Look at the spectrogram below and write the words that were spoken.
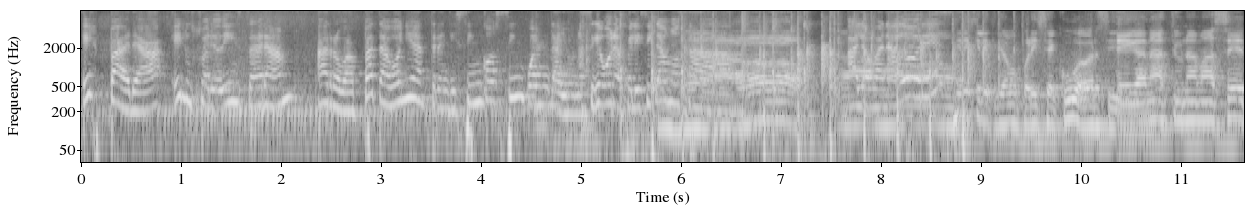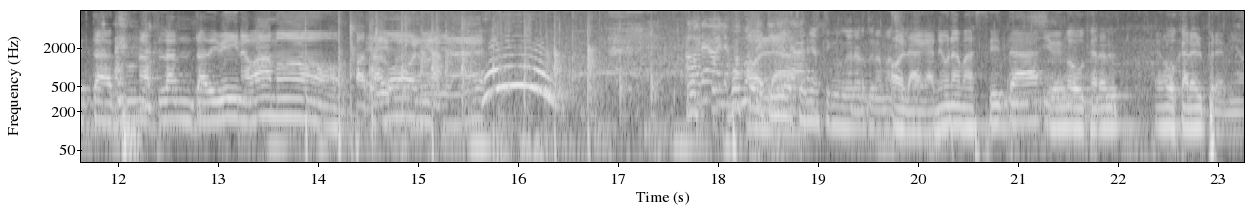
es para el usuario de Instagram, arroba Patagonia3551. Así que bueno, felicitamos a, a los ganadores. ¿Querés que le escribamos por ICQ a ver si. Te ganaste una maceta con una planta divina, vamos, Patagonia. Ahora los vamos a soñaste con ganarte una maceta? Hola, gané una maceta y vengo a buscar el, vengo a buscar el premio.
